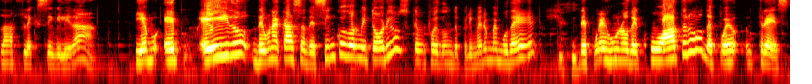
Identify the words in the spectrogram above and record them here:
la flexibilidad. Y he, ido de una casa de cinco dormitorios, que fue donde primero me mudé, después uno de cuatro, después tres,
